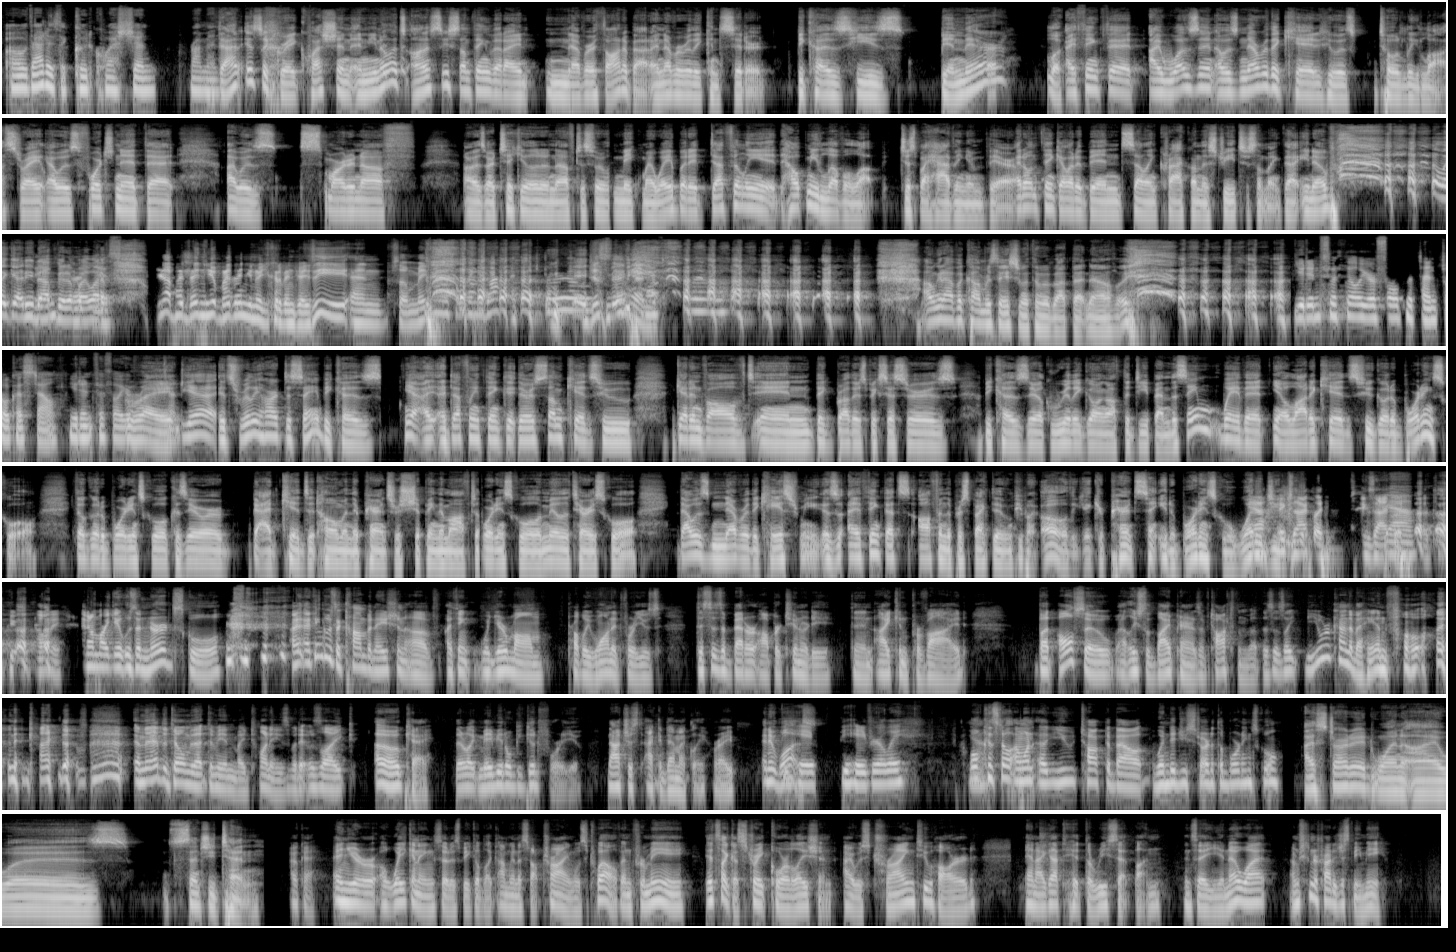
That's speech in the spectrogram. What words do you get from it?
Oh, that is a good question. Raman? That is a great question. And you know, it's honestly something that I never thought about. I never really considered because he's been there. Look, I think that I wasn't, I was never the kid who was totally lost, right? I was fortunate that I was smart enough. I was articulate enough to sort of make my way, but it definitely it helped me level up just by having him there. I don't think I would have been selling crack on the streets or something like that, you know. like had he not been in my life. Yeah, but then you, but then you know, you could have been Jay Z, and so maybe something okay, Just maybe. I'm gonna have a conversation with him about that now. you didn't fulfill your full potential, Castell. You didn't fulfill your full potential. right. Yeah, it's really hard to say because yeah, I, I, definitely think there are some kids who get involved in Big Brothers Big Sisters because they're really going off the deep end. The same way that you know a lot of kids who go to boarding school, they'll go to boarding school because they were bad kids at home and their parents are shipping them off to boarding school or military school. That was never the case for me because I think that's often the perspective when people are like, oh, your parents sent you to boarding school. What yeah, did you exactly? Do? Exactly. Yeah. That's what people tell me. And I'm like, it was a nerd school. I, I think it was a combination of, I think what your mom probably wanted for you is this is a better opportunity than I can provide but also at least with my parents i've talked to them about this is like you were kind of a handful and it kind of and they had to tell me that to me in my 20s but it was like oh okay they're like maybe it'll be good for you not just academically right and it was Behave, behaviorally well yeah. i want uh, you talked about when did you start at the boarding school i started when i was essentially 10 Okay. And your awakening, so to speak, of like, I'm going to stop trying was 12. And for me, it's like a straight correlation. I was trying too hard and I got to hit the reset button and say, you know what? I'm just going to try to just be me.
